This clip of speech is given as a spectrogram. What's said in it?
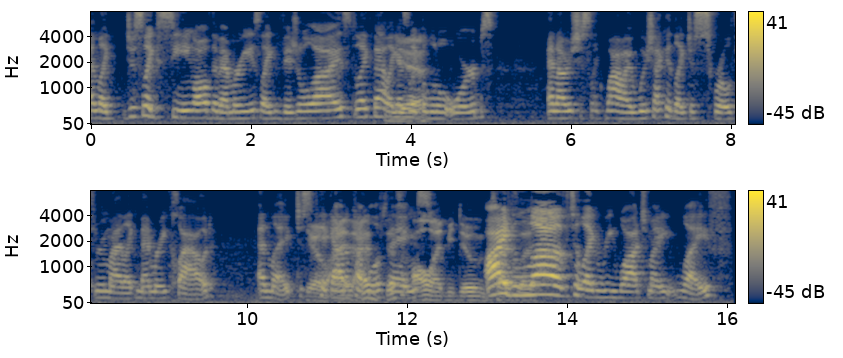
And like just like seeing all of the memories like visualized like that, like as like the little orbs. And I was just like, wow, I wish I could like just scroll through my like memory cloud and like just Yo, pick out I- a couple I- of that's things. all I'd be doing. I'd like- love to like rewatch my life.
